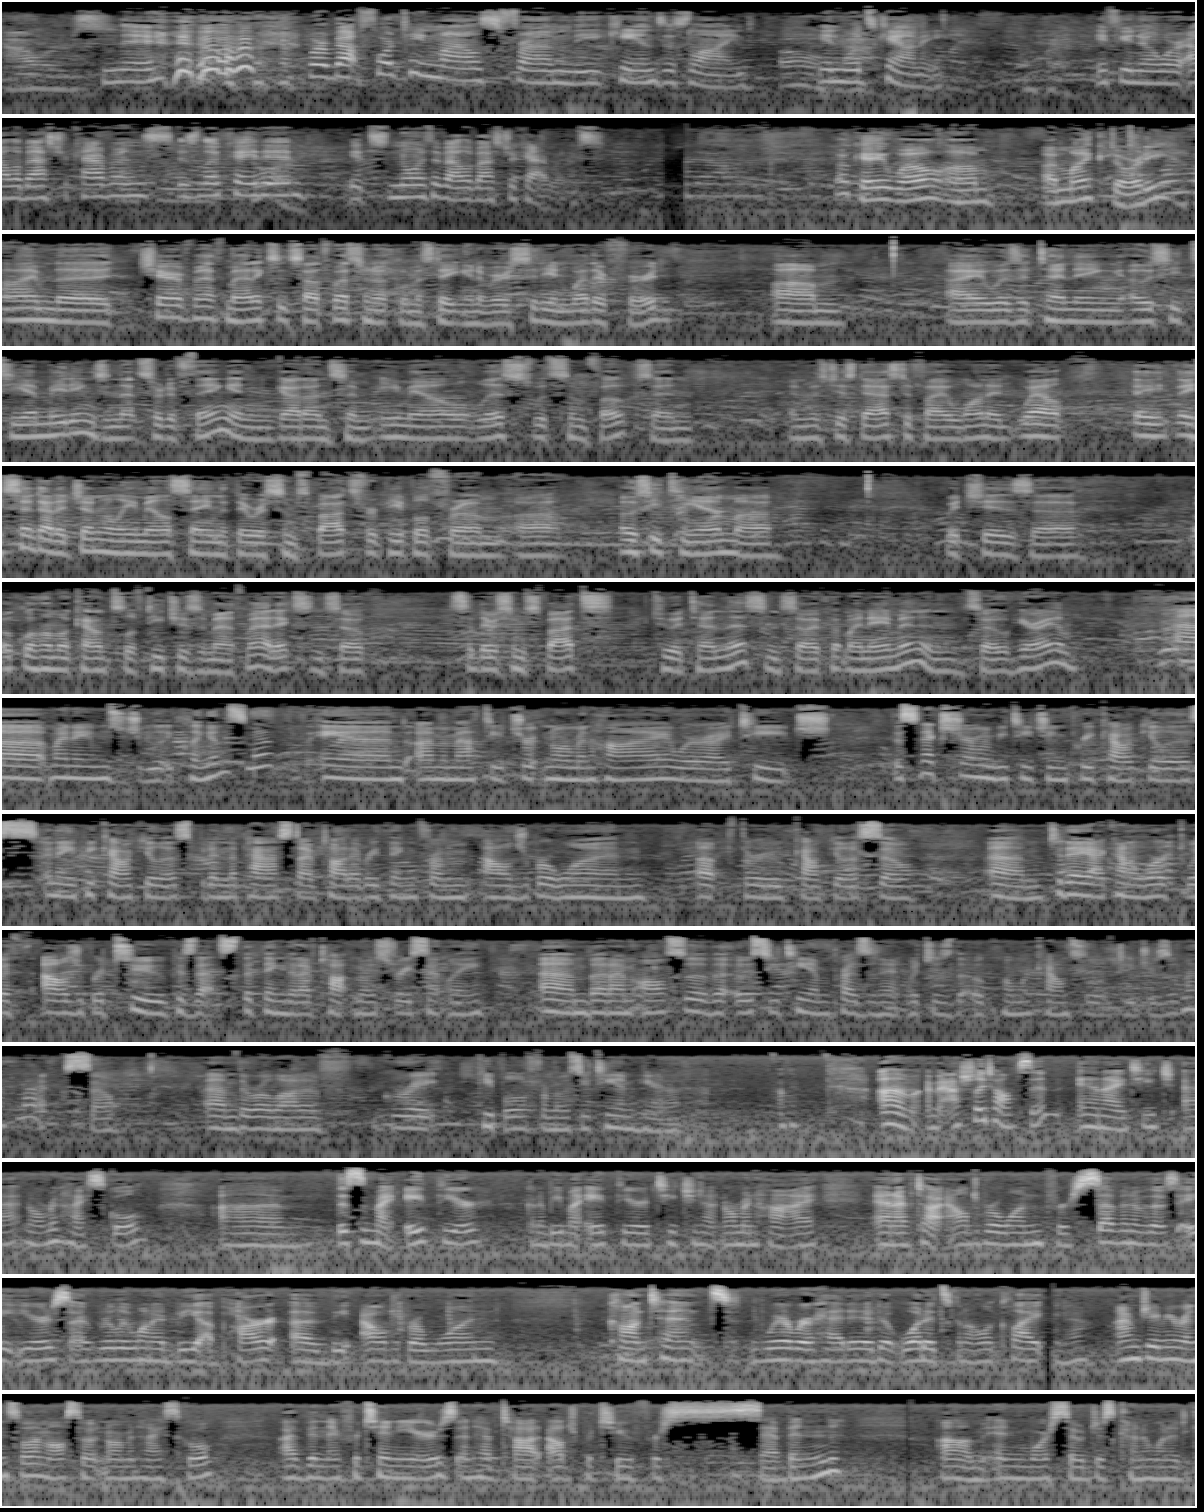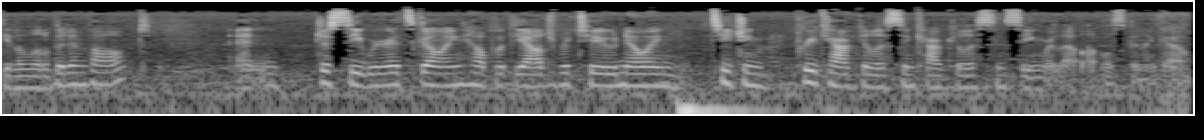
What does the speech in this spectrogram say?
Hours. No, we're about 14 miles from the Kansas line Oh, in Woods gosh. County. If you know where Alabaster Caverns is located, it's north of Alabaster Caverns. Okay, well, um, I'm Mike Dougherty. I'm the chair of mathematics at Southwestern Oklahoma State University in Weatherford. Um, I was attending OCTM meetings and that sort of thing, and got on some email lists with some folks, and and was just asked if I wanted. Well, they they sent out a general email saying that there were some spots for people from uh, OCTM, uh, which is uh, Oklahoma Council of Teachers of Mathematics, and so said so there's some spots to attend this, and so I put my name in, and so here I am. Uh, my name's Julie Klingensmith, and I'm a math teacher at Norman High, where I teach. This next year, I'm going to be teaching pre-calculus and AP calculus, but in the past, I've taught everything from algebra one up through calculus. So um, today, I kind of worked with algebra two because that's the thing that I've taught most recently. Um, but I'm also the OCTM president, which is the Oklahoma Council of Teachers of Mathematics. So um, there were a lot of great people from OCTM here. Um, I'm Ashley Thompson, and I teach at Norman High School. Um, this is my eighth year, going to be my eighth year teaching at Norman High, and I've taught Algebra 1 for seven of those eight years. So I really wanted to be a part of the Algebra 1 content, where we're headed, what it's going to look like. Yeah, I'm Jamie Rinsel. I'm also at Norman High School. I've been there for 10 years and have taught Algebra 2 for seven, um, and more so just kind of wanted to get a little bit involved and just see where it's going, help with the Algebra 2, knowing teaching pre calculus and calculus and seeing where that level's going to go.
